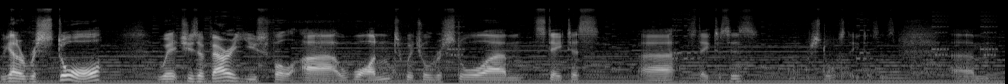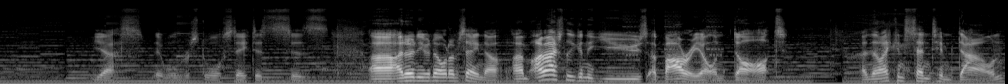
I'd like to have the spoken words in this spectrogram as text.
We got a restore, which is a very useful uh, wand, which will restore um, status, uh, statuses, restore statuses. Um, yes, it will restore statuses. Uh, I don't even know what I'm saying now. Um, I'm actually going to use a barrier on Dart, and then I can send him down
